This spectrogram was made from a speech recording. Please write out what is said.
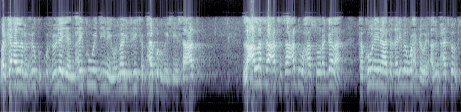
marka alla wuxuu leeyahay maxay ku weydiinaya wamaa yudriika? Maxaa ku ogeysiye saacadda lacalla saacata saacaddu waxaa suuragala. Takuuna inay hata qariiban wax dhowe adu maxaad ka ogta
